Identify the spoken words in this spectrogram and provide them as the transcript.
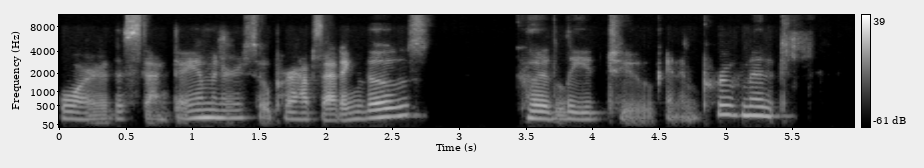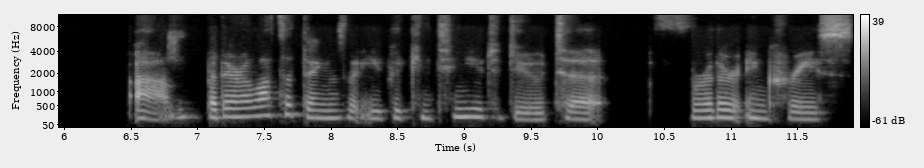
or the stack diameter. So perhaps adding those could lead to an improvement. Um, but there are lots of things that you could continue to do to further increase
